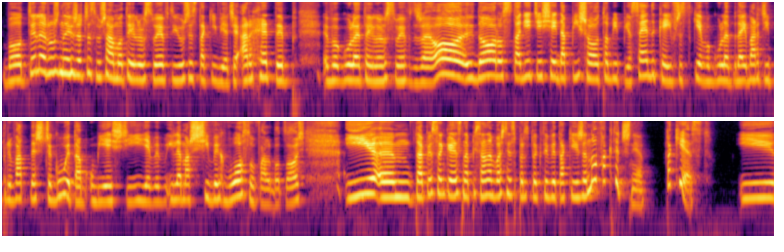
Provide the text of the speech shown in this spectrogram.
Bo tyle różnych rzeczy słyszałam o Taylor Swift i już jest taki, wiecie, archetyp w ogóle Taylor Swift, że o, no, rozstaniecie się, napiszę o tobie piosenkę i wszystkie w ogóle najbardziej prywatne szczegóły tam umieści, nie wiem, ile masz siwych włosów albo coś. I ym, ta piosenka jest napisana właśnie z perspektywy takiej, że no faktycznie, tak jest i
